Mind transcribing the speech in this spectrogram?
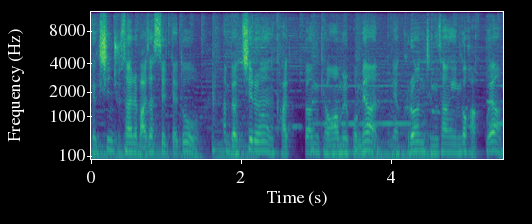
백신 주사를 맞았을 때도 한 며칠은 갔던 경험을 보면 그냥 그런 증상인 것 같고요.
